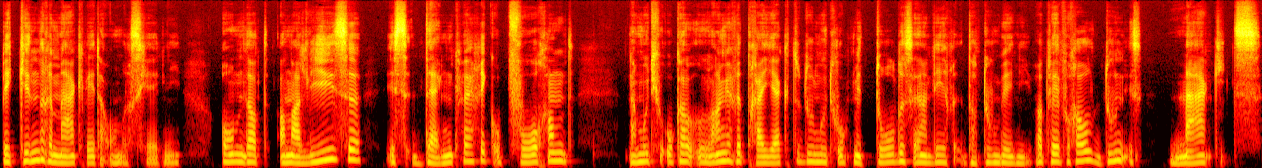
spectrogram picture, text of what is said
bij kinderen maken wij dat onderscheid niet. Omdat analyse is denkwerk op voorhand. Dan moet je ook al langere trajecten doen, moet je ook methodes aanleren. Dat doen wij niet. Wat wij vooral doen is maak iets.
